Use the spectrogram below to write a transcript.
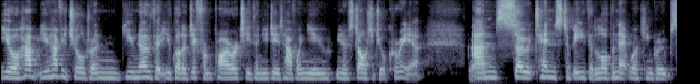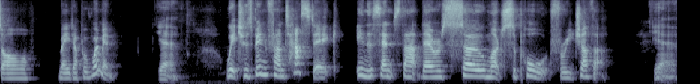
you have you have your children, you know that you've got a different priority than you did have when you, you know, started your career. Yeah. And so it tends to be that a lot of the networking groups are made up of women. Yeah. Which has been fantastic in the sense that there is so much support for each other. Yeah.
